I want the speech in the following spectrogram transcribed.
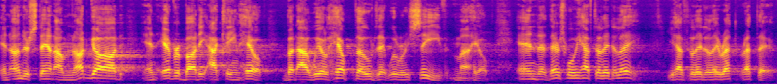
and understand I'm not God and everybody I can't help, but I will help those that will receive my help. And uh, that's where we have to let it lay. You have to let it lay right, right there.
